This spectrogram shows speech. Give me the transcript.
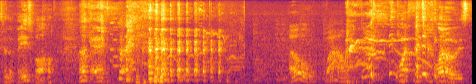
to the baseball. Okay. Oh, wow. What's that's closed?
